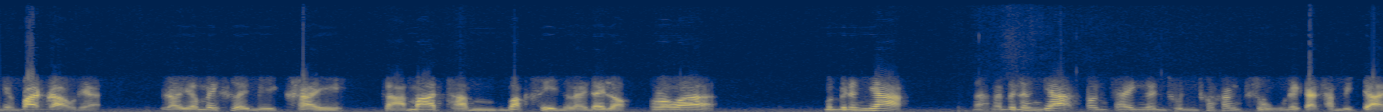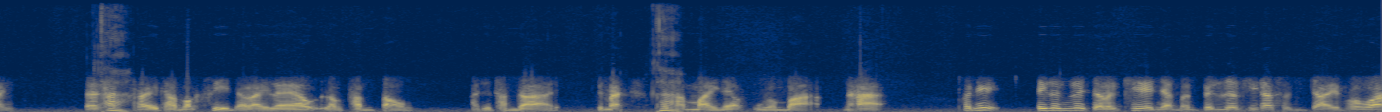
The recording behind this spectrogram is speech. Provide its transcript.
อย่างบ้านเราเนี่ย เรายังไม่เคยมีใครสามารถทำวัคซีนอะไรได้หรอก เพราะว่ามันเป็นเรื่องยาก นะมันเป็นเรื่องยากต้องใช้เงินทุนค่อนข้างสูงในการทำวิจัย แต่ถ้าค่ะใครทำวัคซีนอะไรแล้ว เราทำต่ออาจจะทำได้ใช่ไหมค่ะจะทำใหม่เนี่ยคงลำบากนะฮะคราวนี้ไอ้เรื่องเลือดจระเข้เนี่ยมันเป็นเรื่องที่น่าสนใจ เพราะว่า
